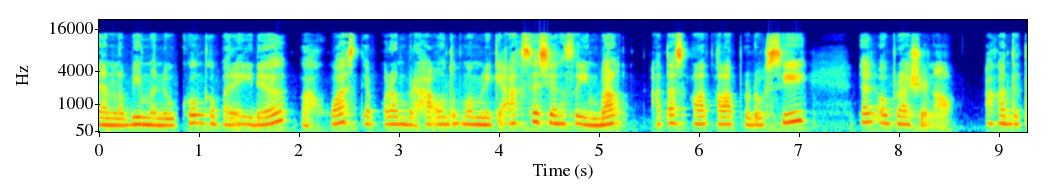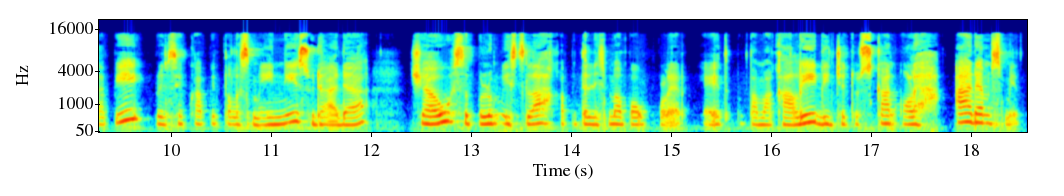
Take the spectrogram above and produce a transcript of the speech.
dan lebih mendukung kepada ide bahwa setiap orang berhak untuk memiliki akses yang seimbang atas alat-alat produksi dan operasional. Akan tetapi, prinsip kapitalisme ini sudah ada jauh sebelum istilah kapitalisme populer, yaitu pertama kali dicetuskan oleh Adam Smith.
